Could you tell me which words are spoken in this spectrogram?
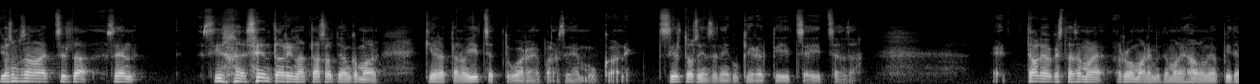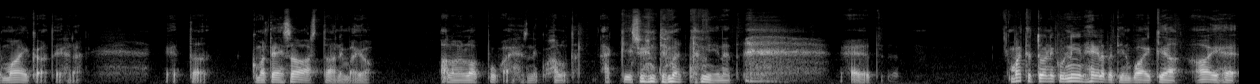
jos mä sanon, että siltä sen, sen tarinan tasot, jonka mä oon kirjoittanut itse tuoreempana siihen mukaan, niin siltä tosin se niin kuin kirjoitti itse itsensä. Tämä oli oikeastaan semmoinen romaani, mitä mä olin halunnut jo pitemmän aikaa tehdä. Että kun mä tein saastaa, niin mä jo aloin loppuvaiheessa niin haluta äkkiä syntymättömiin. Et, et, mä ajattelin, että tuo on niin, niin helvetin vaikea aihe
